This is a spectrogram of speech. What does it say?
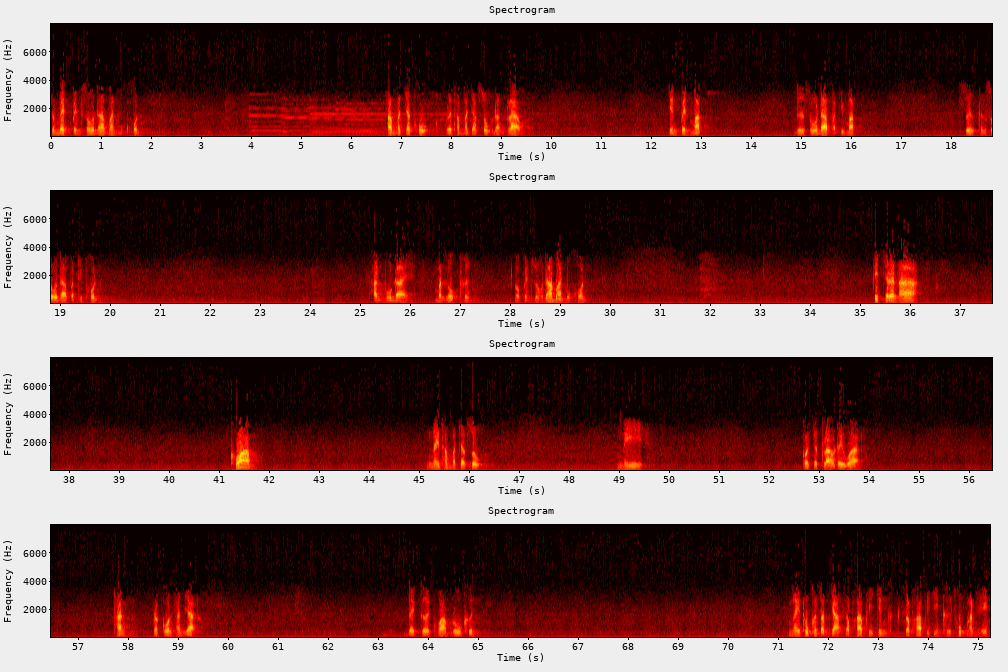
สำเร็จเป็นโสดาบันบุคคลธรรมจักขุหรือธรรมจักสุดังกล่าว จึงเป็นมรรคหรือโสดาปฏิมรรคสืบถึงโสดาปฏิผล ท่านผู้ได้บรรลุถึง ก็เป็นโสดาบันบุคคล พิจารณาความ ในธรรมจักสุนี่ ก็จะกล่าวได้ว่า ท่านพระโกนทัญญะ ได้เกิดความรู้ขึ้น ในทุกขสัจจะสภาพที่จริง สภาพที่จริงคือทุกข์นั่นเอง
